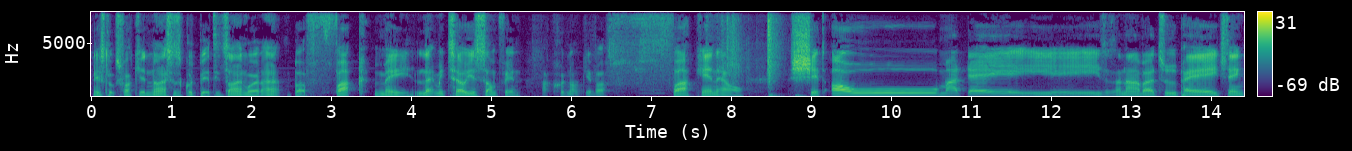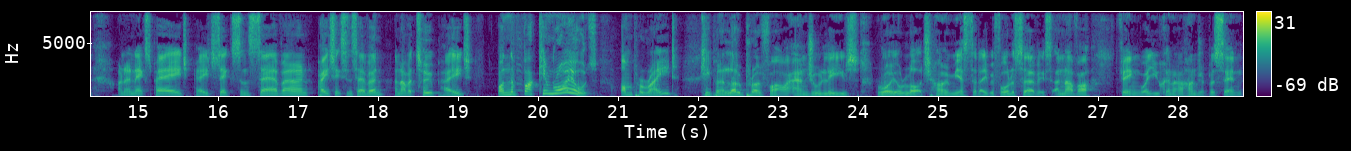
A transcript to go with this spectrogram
this looks fucking nice. It's a good bit of design work that. But fuck me. Let me tell you something. I could not give a fucking hell shit. Oh my days. There's another two page thing. On the next page, page six and seven. Page six and seven, another two page on the fucking Royals. On parade. Keeping a low profile, Andrew leaves Royal Lodge home yesterday before the service. Another thing where you can 100%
